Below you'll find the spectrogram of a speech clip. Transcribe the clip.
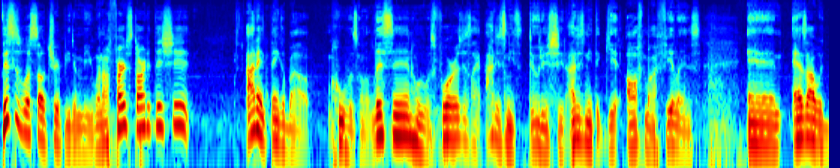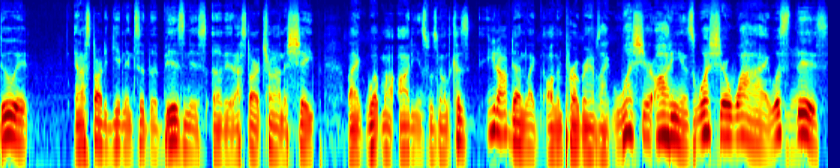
this is what's so trippy to me. When i first started this shit i didn't think about who was gonna listen who was for. It was just like i just need to do this shit. I just need to get off my feelings and as i would do it and i started getting into the business of it i started trying to shape like what my audience was gonna because you know i've done like all them programs like what's your audience? What's your why? What's this?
